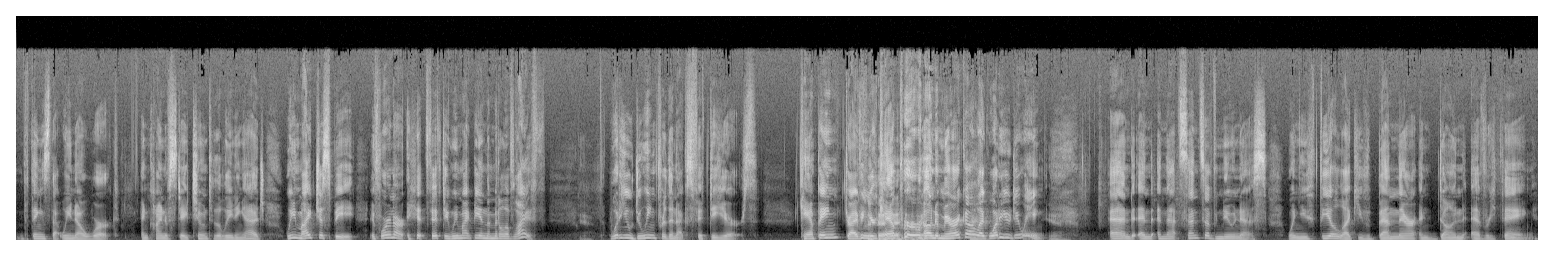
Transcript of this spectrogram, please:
the things that we know work and kind of stay tuned to the leading edge, we might just be, if we're in our hit 50, we might be in the middle of life. What are you doing for the next 50 years? Camping, driving your camper around America? Like, what are you doing? Yeah. and and and that sense of newness when you feel like you've been there and done everything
